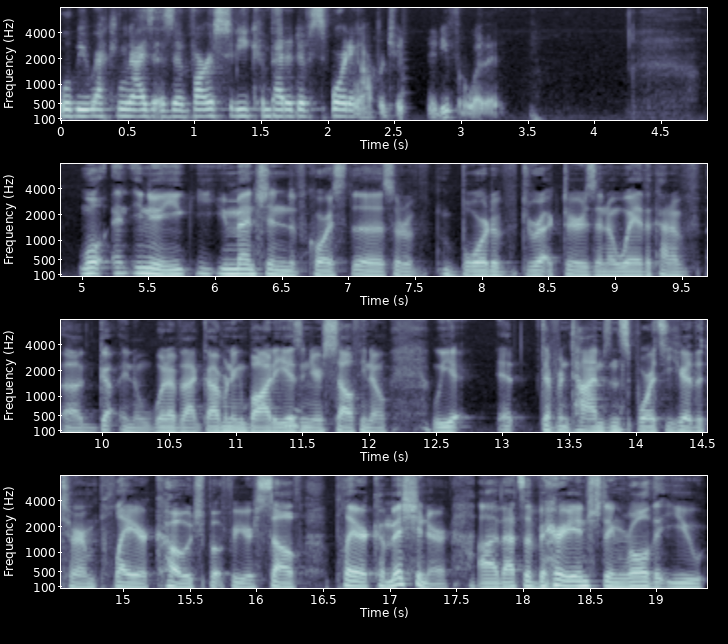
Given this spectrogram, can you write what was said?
will be recognized as a varsity competitive sporting opportunity for women. Well, and you know, you, you mentioned, of course, the sort of board of directors in a way, the kind of uh, go, you know whatever that governing body is, and yourself. You know, we at different times in sports you hear the term player coach but for yourself player commissioner. Uh, that's a very interesting role that you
